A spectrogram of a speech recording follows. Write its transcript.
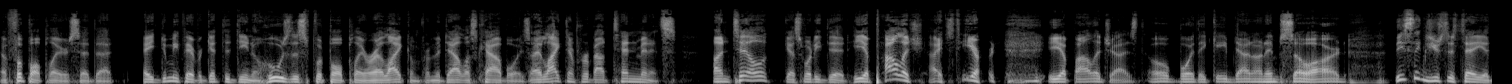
A football player said that. Hey, do me a favor, get the Dino. Who is this football player? I like him from the Dallas Cowboys. I liked him for about 10 minutes. Until, guess what he did? He apologized. He already, he apologized. Oh boy, they came down on him so hard. These things used to stay, a,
